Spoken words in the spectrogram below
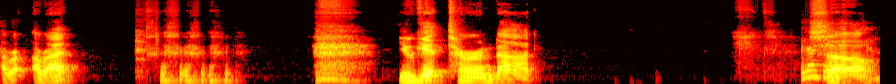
All right. you get turned on. I don't think I So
